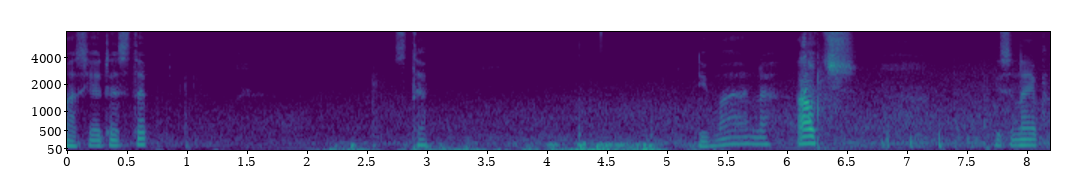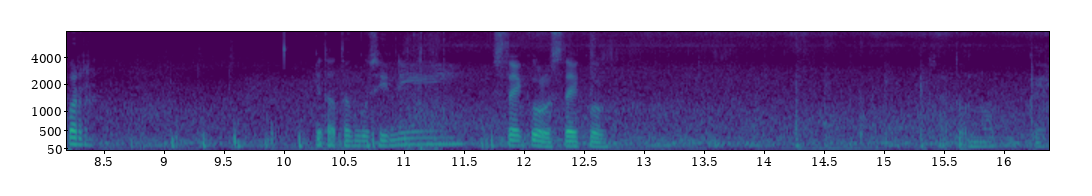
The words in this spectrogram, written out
Masih ada step. Step. Di mana? Ouch. Di sniper. Kita tunggu sini. Stay cool stay cool. Satu nol. Oke. Okay.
